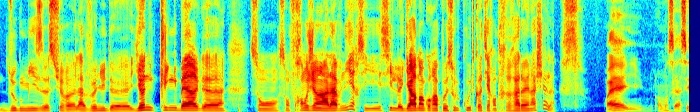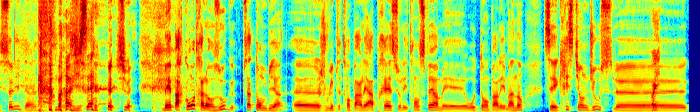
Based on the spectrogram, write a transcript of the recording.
Doug mise sur euh, la venue de Jon Klingberg, euh, son, son frangin à l'avenir, si- s'il le garde encore un peu sous le coude quand il rentrera de NHL. Ouais, il- c'est assez solide. hein. Bah, je sais. Je- Mais par contre, alors Zoug, ça tombe bien. Euh, je voulais peut-être en parler après sur les transferts, mais autant en parler maintenant. C'est Christian Juice. Le...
